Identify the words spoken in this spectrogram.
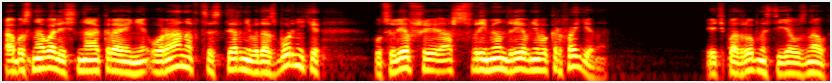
обосновались на окраине Урана в цистерне-водосборнике, уцелевшие аж с времен древнего Карфагена. Эти подробности я узнал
